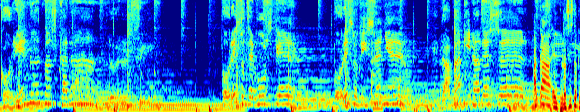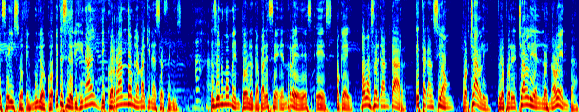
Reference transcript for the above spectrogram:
corriendo enmascarando el fin. Por eso te busqué, por eso diseñé la máquina de ser. Acá el proceso que se hizo, que es muy loco, este es el original, disco random, La máquina de ser feliz. Ajá. Entonces en un momento lo que aparece en redes es, ok, vamos a hacer cantar esta canción por Charlie, pero por el Charlie de los 90.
